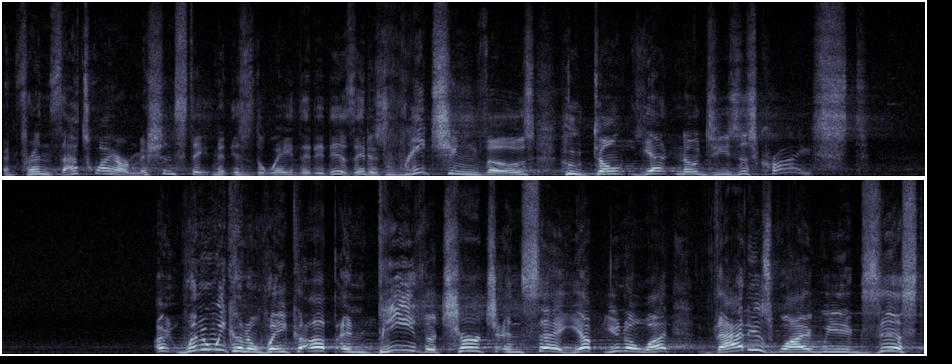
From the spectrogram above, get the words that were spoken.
And friends, that's why our mission statement is the way that it is. It is reaching those who don't yet know Jesus Christ. I mean, when are we going to wake up and be the church and say, yep, you know what? That is why we exist.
